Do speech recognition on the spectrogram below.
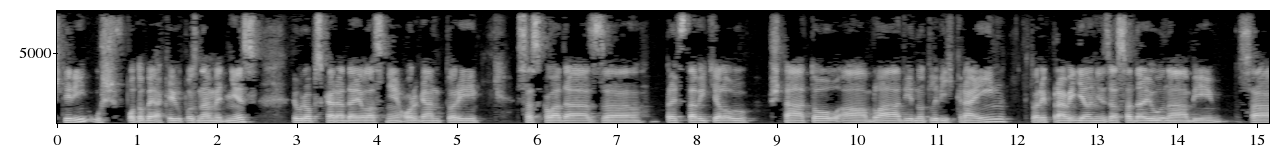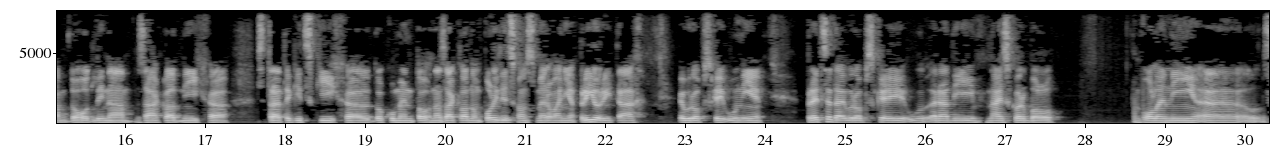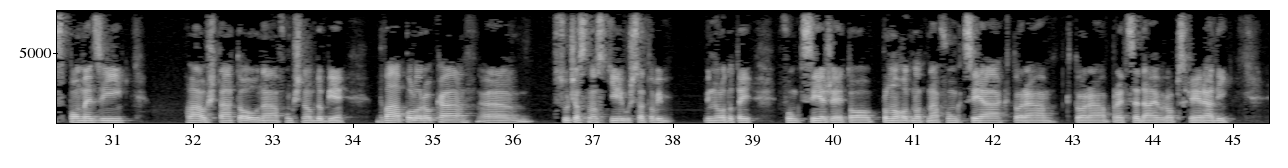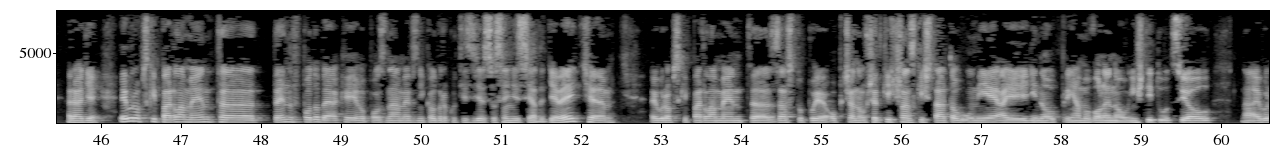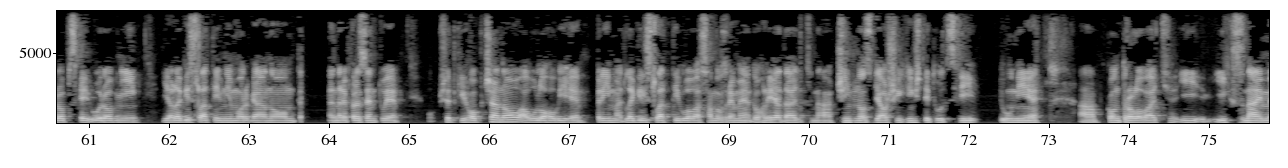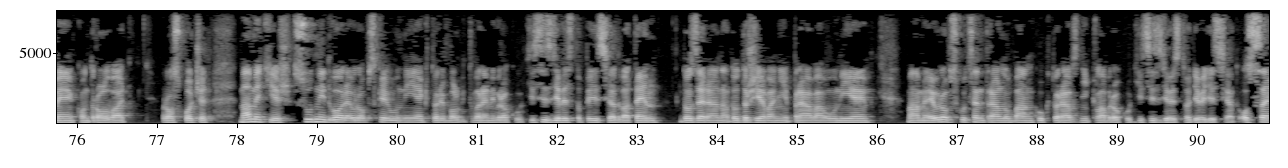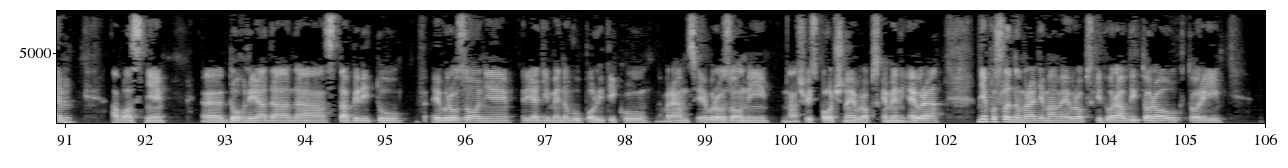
už v podobe, aké ju poznáme dnes. Európska rada je vlastne orgán, ktorý sa skladá z predstaviteľov štátov a vlád jednotlivých krajín, ktoré pravidelne zasadajú, na, aby sa dohodli na základných e, strategických e, dokumentoch, na základnom politickom smerovaní a prioritách Európskej únie. Predseda Európskej rady najskôr bol volený e, spomedzi hlav štátov na funkčné obdobie 2,5 roka. V súčasnosti už sa to vyvinulo do tej funkcie, že je to plnohodnotná funkcia, ktorá, ktorá predseda Európskej rady. Rade. Európsky parlament, e, ten v podobe, aké ho poznáme, vznikol v roku 1979. Európsky parlament e, zastupuje občanov všetkých členských štátov únie a je jedinou priamo volenou inštitúciou na európskej úrovni. Je legislatívnym orgánom, ten reprezentuje všetkých občanov a úlohou je príjmať legislatívu a samozrejme dohliadať na činnosť ďalších inštitúcií únie a kontrolovať ich, najmä kontrolovať rozpočet. Máme tiež súdny dvor Európskej únie, ktorý bol vytvorený v roku 1952. Ten dozerá na dodržiavanie práva únie. Máme Európsku centrálnu banku, ktorá vznikla v roku 1998 a vlastne E, dohliada na stabilitu v eurozóne, riadi menovú politiku v rámci eurozóny našej spoločnej európskej meny eura. V neposlednom rade máme Európsky dvor auditorov, ktorý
